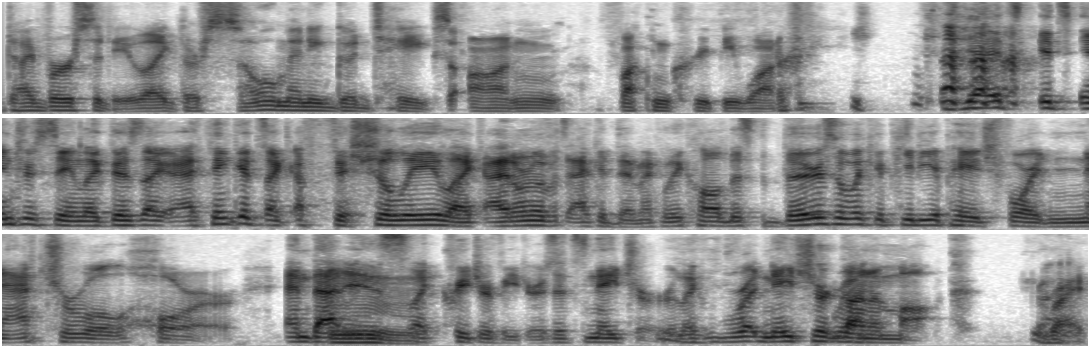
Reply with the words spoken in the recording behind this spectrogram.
diversity. Like there's so many good takes on fucking creepy water. yeah, it's it's interesting. Like there's like I think it's like officially like I don't know if it's academically called this, but there's a Wikipedia page for natural horror, and that is Mm. like creature features. It's nature, like r- nature Right. gone amok. right.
